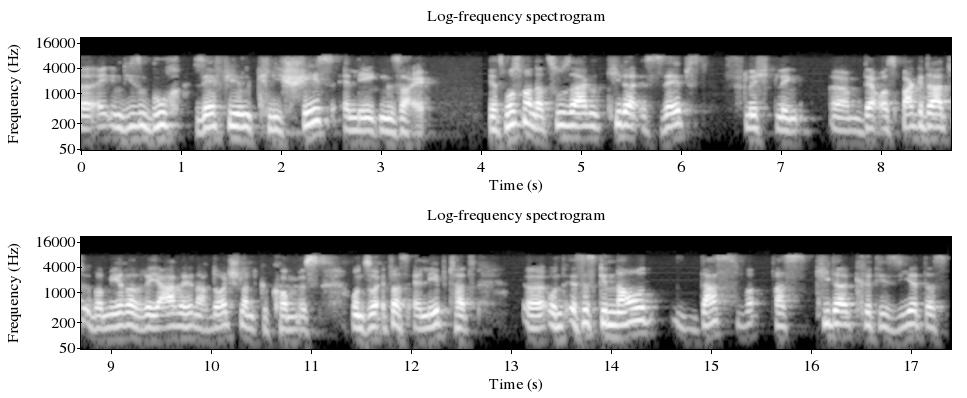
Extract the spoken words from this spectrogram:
äh, in diesem Buch sehr vielen Klischees erlegen sei. Jetzt muss man dazu sagen, Kida ist selbst Flüchtling, ähm, der aus Bagdad über mehrere Jahre nach Deutschland gekommen ist und so etwas erlebt hat. Äh, und es ist genau das, was Kida kritisiert, dass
